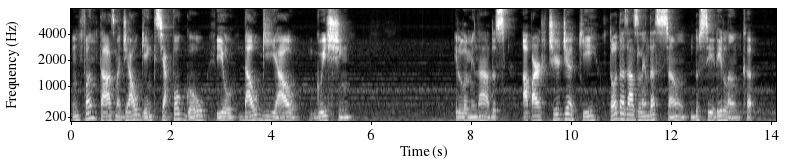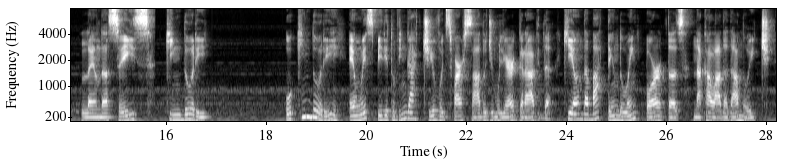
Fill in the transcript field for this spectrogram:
um fantasma de alguém que se afogou, e o Dalgiao Guixin. Iluminados, a partir de aqui, todas as lendas são do Sri Lanka. Lenda 6 Kinduri o Kindori é um espírito vingativo disfarçado de mulher grávida que anda batendo em portas na calada da noite.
